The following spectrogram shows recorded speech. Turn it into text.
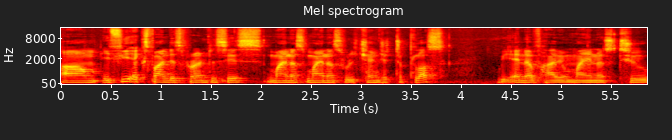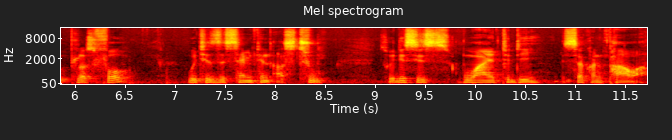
um, if you expand this parenthesis minus minus will change it to plus. We end up having minus 2 plus 4 which is the same thing as 2 so this is y to the second power.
